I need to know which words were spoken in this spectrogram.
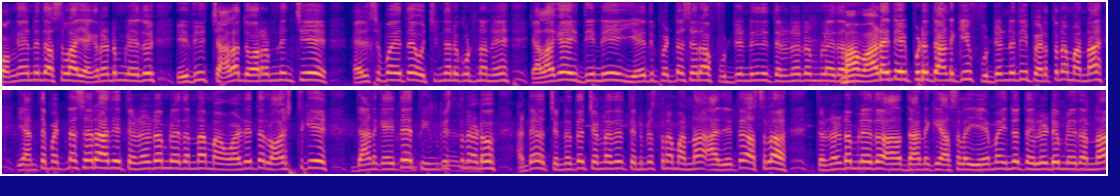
కొంగ అనేది అసలు ఎగరడం లేదు. ఇది చాలా దూరం నుంచి హెల్స్పై అయితే వచ్చింది అనుకుంటున్నాను ఎలాగే దీన్ని ఏది పెట్టినా సరే ఆ ఫుడ్ అనేది తినడం లేదు? మా వాడైతే ఇప్పుడు దానికి ఫుడ్ అనేది పెడుతున్నామన్నా. ఎంత పెట్టినా సరే అది తినడం లేదన్నా. మా వాడైతే లాస్ట్కి దానికైతే తినిపిస్తున్నాడు. అంటే అంటే చిన్నదే చిన్నదే తినిపిస్తున్నామన్న అదైతే అసలు తినడం లేదు. దానికి అసలు ఏమైందో తెలియడం లేదన్నా.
